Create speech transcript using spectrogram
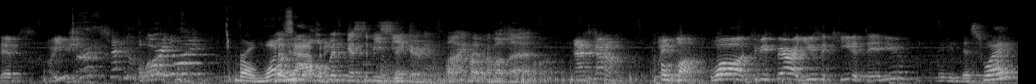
Dibs. Are you sure? it's Second floor, Eli? Bro, what One is who happening? open gets to be seeker. Find How about that? That's kind of. Oh, Wait, fuck. Well, to be fair, I used the key to save you. Maybe this way?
